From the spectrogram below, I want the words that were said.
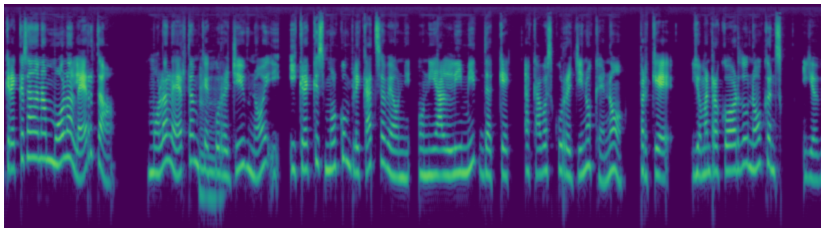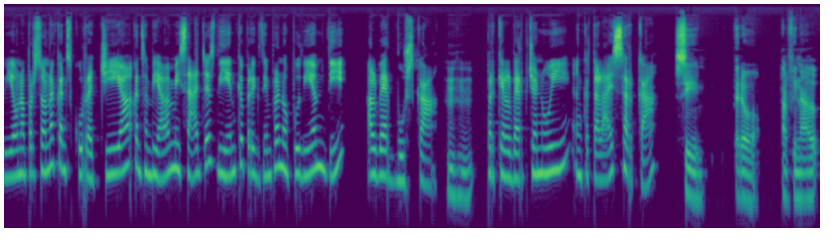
crec que s'ha d'anar molt alerta, molt alerta amb què Mhm. corregim, no? I, I crec que és molt complicat saber on, on hi ha el límit de què acabes corregint o què no. Perquè jo me'n recordo no, que ens, hi havia una persona que ens corregia, que ens enviava missatges dient que, per exemple, no podíem dir el verb buscar, Mm -hmm. perquè el verb genuí en català és cercar. Sí, però al final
